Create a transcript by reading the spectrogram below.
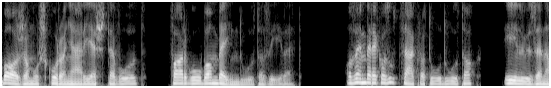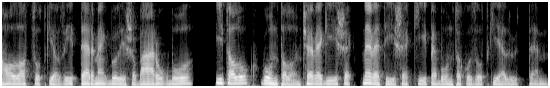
Balzsamos koranyári este volt, Fargóban beindult az élet. Az emberek az utcákra tódultak, élő zene hallatszott ki az éttermekből és a bárokból, italok, gondtalan csevegések, nevetések képe bontakozott ki előttem.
